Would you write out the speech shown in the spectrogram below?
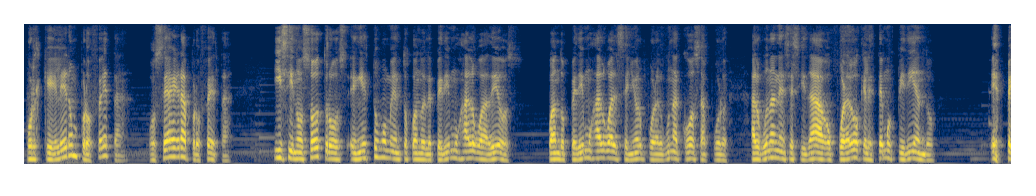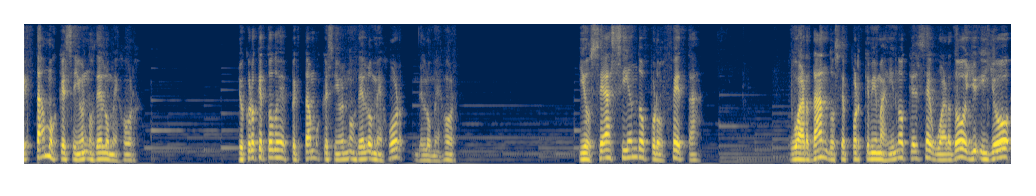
porque él era un profeta, o sea, era profeta. Y si nosotros en estos momentos, cuando le pedimos algo a Dios, cuando pedimos algo al Señor por alguna cosa, por alguna necesidad o por algo que le estemos pidiendo, expectamos que el Señor nos dé lo mejor. Yo creo que todos expectamos que el Señor nos dé lo mejor de lo mejor. Y o sea, siendo profeta, guardándose, porque me imagino que él se guardó. y yo,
